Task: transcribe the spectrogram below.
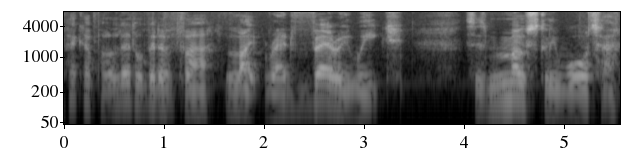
pick up a little bit of uh, light red, very weak. This is mostly water.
